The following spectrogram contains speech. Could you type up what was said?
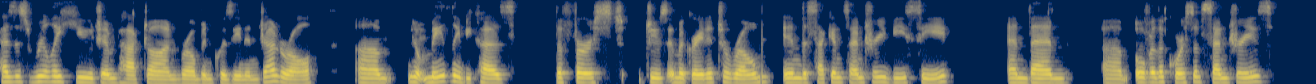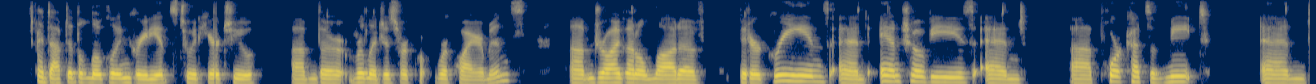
has this really huge impact on Roman cuisine in general. Um, you know, mainly because the first Jews immigrated to Rome in the second century BC, and then um, over the course of centuries, adapted the local ingredients to adhere to um, the religious requ- requirements, um, drawing on a lot of bitter greens and anchovies and uh, poor cuts of meat and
